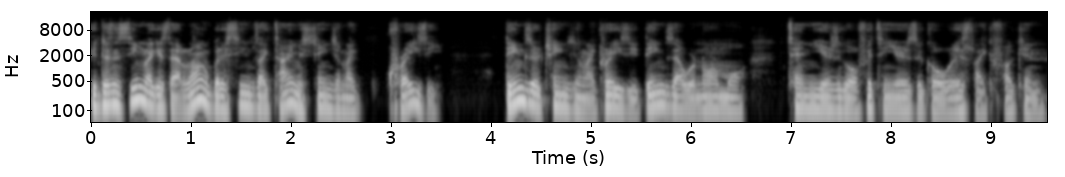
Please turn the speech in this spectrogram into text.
It doesn't seem like it's that long, but it seems like time is changing like crazy. Things are changing like crazy. Things that were normal 10 years ago, 15 years ago, is like fucking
